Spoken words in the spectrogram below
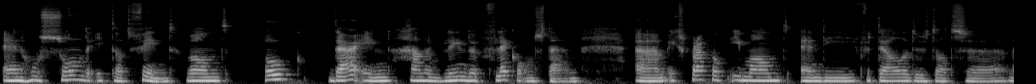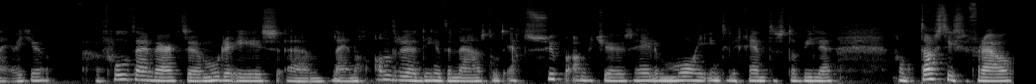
En hoe zonde ik dat vind. Want ook daarin gaan er blinde vlekken ontstaan. Um, ik sprak ook iemand en die vertelde dus dat ze, nou ja, weet je, fulltime werkte, moeder is, um, nou ja, nog andere dingen daarnaast doet. Echt super ambitieus, hele mooie, intelligente, stabiele, fantastische vrouw.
